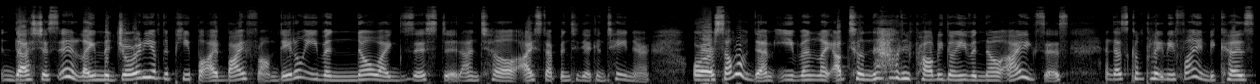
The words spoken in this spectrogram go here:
that's just it. Like majority of the people I buy from, they don't even know I existed until I step into their container. Or some of them even like up till now they probably don't even know I exist. And that's completely fine because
